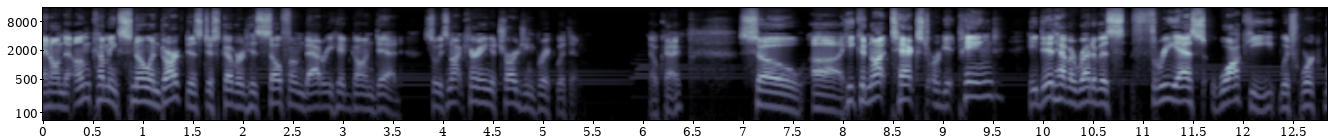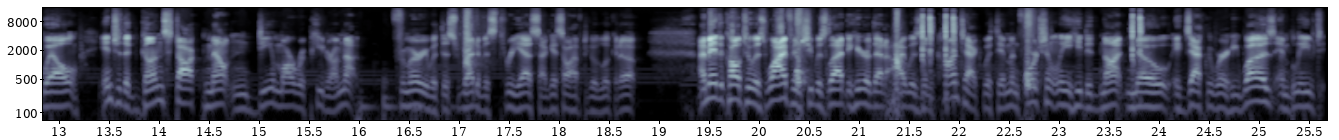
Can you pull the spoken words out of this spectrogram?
and on the oncoming snow and darkness discovered his cell phone battery had gone dead. So he's not carrying a charging brick with him. Okay. So uh, he could not text or get pinged. He did have a Retevis 3S walkie, which worked well into the Gunstock Mountain DMR repeater. I'm not familiar with this Retevis 3S. I guess I'll have to go look it up. I made the call to his wife, and she was glad to hear that I was in contact with him. Unfortunately, he did not know exactly where he was and believed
